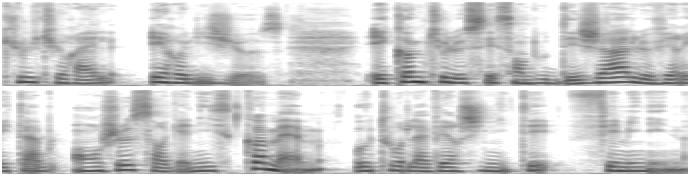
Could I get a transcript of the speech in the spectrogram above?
culturelle et religieuse. Et comme tu le sais sans doute déjà, le véritable enjeu s'organise quand même autour de la virginité féminine.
